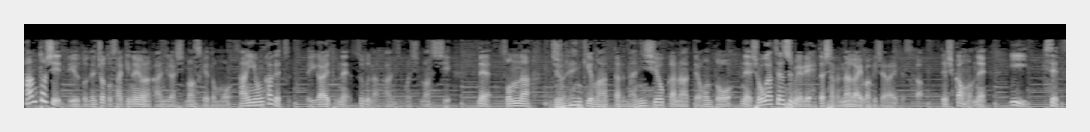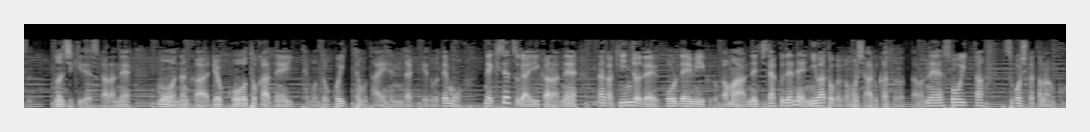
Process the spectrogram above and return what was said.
半年って言うとね、ちょっと先のような感じがしますけども、3、4ヶ月って意外とね、すぐな感じもしますし、ね、そんな10連休もあったら何しようかなって本当、ね、正月休みより下手したら長いわけじゃないですか。で、しかもね、いい季節の時期ですからね、もうなんか旅行とかね、行ってもどこ行っても大変だけど、でもね、季節がいいからね、なんか近所でゴールデンウィークとか、まあね、自宅でね、庭とかがもしある方だったらね、そういった過ごし方なんかも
